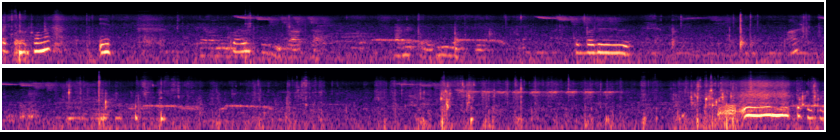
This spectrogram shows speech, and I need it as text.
পারব না এই এবার এই নিতে হবে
